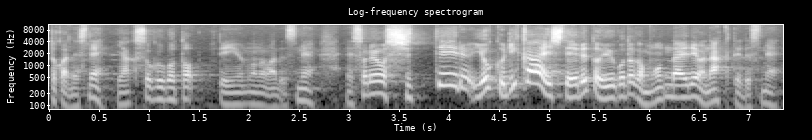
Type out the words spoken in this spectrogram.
とかですね約束事っていうものはですねそれを知っているよく理解しているということが問題ではなくてですね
